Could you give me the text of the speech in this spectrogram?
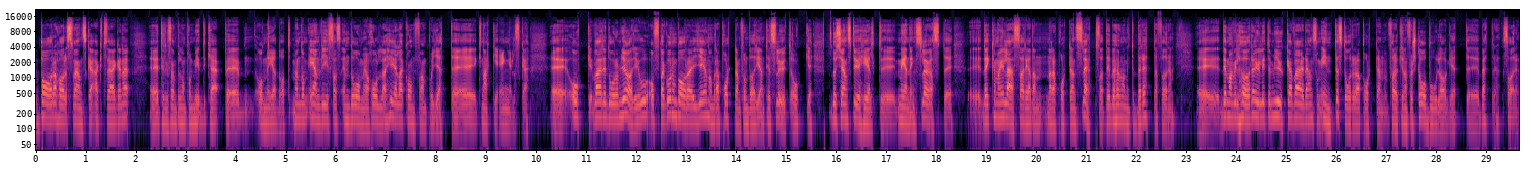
bara har svenska aktieägare, eh, till exempel de på midcap eh, och nedåt. Men de envisas ändå med att hålla hela konfan på jätteknackig engelska. Och vad är det då de gör? Jo, ofta går de bara igenom rapporten från början till slut och då känns det ju helt meningslöst. Det kan man ju läsa redan när rapporten släpps, så att det behöver de inte berätta för en. Eh, det man vill höra är ju lite mjuka värden som inte står i rapporten för att kunna förstå bolaget eh, bättre. Så är det.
